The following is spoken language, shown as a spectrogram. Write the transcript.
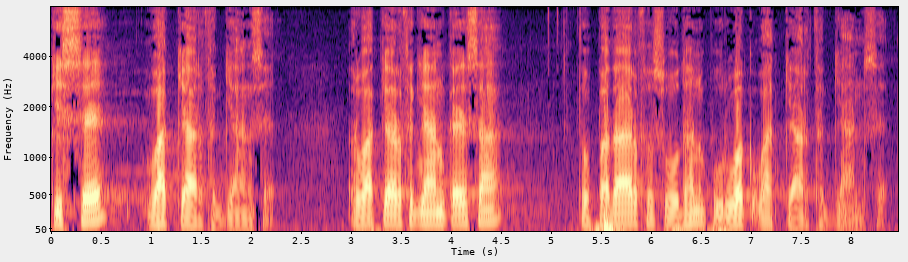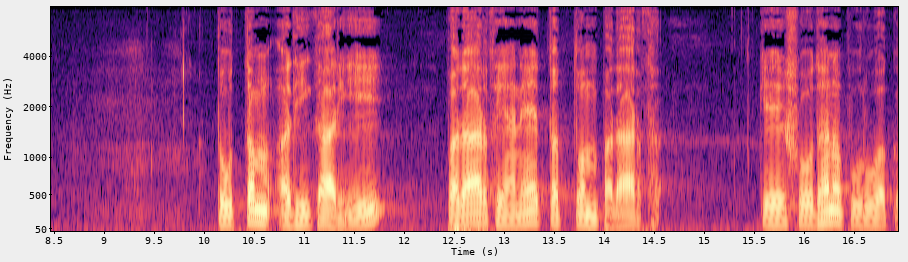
किससे? वाक्यार्थ ज्ञान से। और वाक्यार्थ ज्ञान कैसा? तो पदार्थ शोधन पूर्वक वाक्यार्थ ज्ञान से। तो उत्तम अधिकारी पदार्थ यानी तत्व पदार्थ। के शोधन पूर्वक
